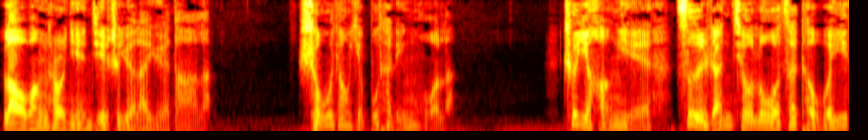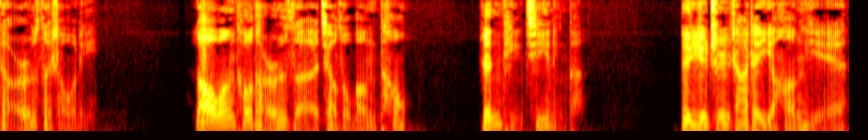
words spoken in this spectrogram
老王头年纪是越来越大了，手脚也不太灵活了。这一行业自然就落在他唯一的儿子手里。老王头的儿子叫做王涛，人挺机灵的。对于纸扎这一行业，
